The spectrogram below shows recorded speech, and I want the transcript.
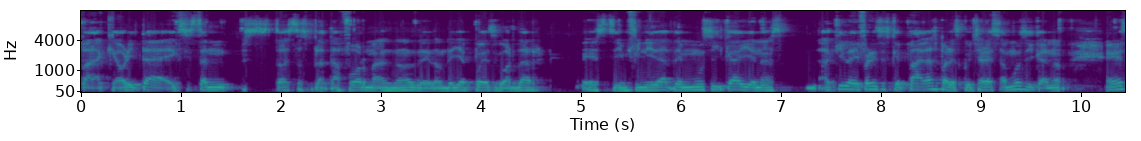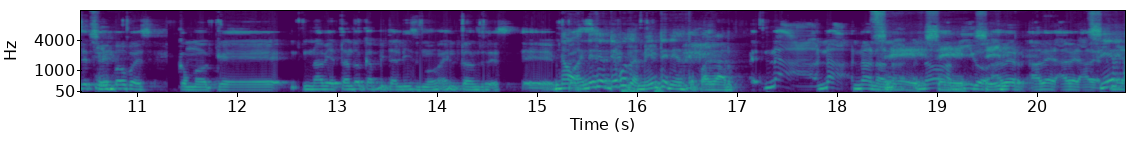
para que ahorita existan pues, todas estas plataformas, ¿no? De donde ya puedes guardar este, infinidad de música y en las... Aquí la diferencia es que pagas para escuchar esa música, ¿no? En ese Sí. tiempo, pues, como que no había tanto capitalismo, entonces... eh, No, pues, en ese tiempo también tenías que pagar. No, no, no, no, Sí, no, no, sí, amigo. sí. A ver, a ver, a ver, a ver. Siempre,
